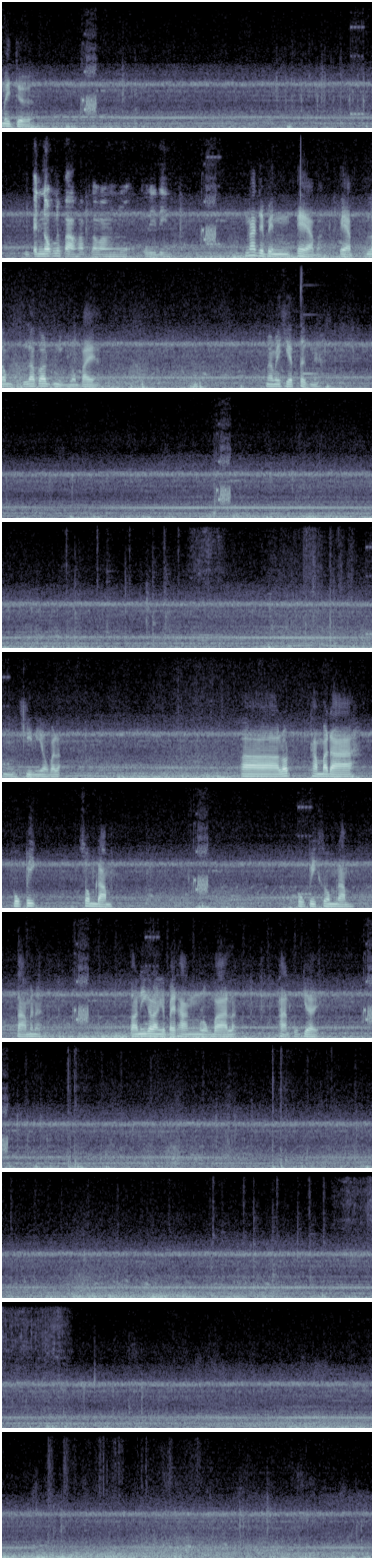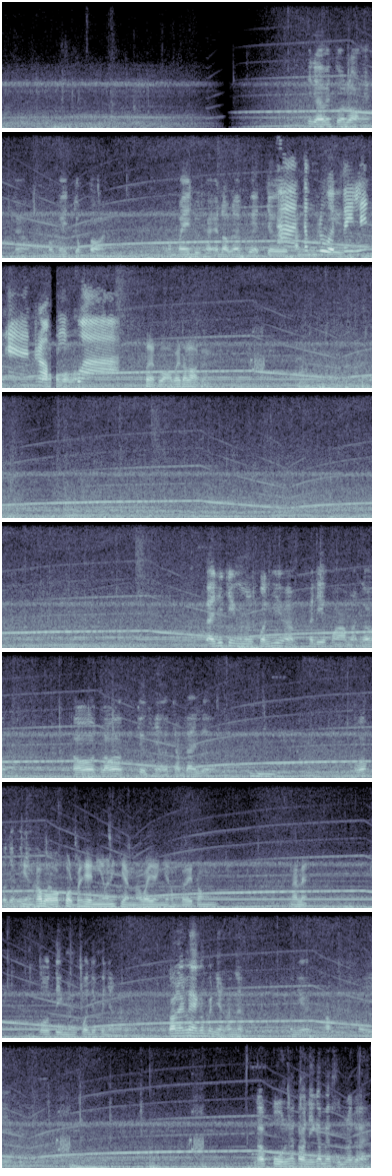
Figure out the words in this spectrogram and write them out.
ไม่เจอ เป็นนกหรือเปล่าครับ ระวังดูดีน่าจะเป็นแอบอะแอบแล้วแล้วก็หนีลงไปอะมันไม่เคสตึกเนี่ยอืมขี่หนี้ออกไปละอ่ารถธรรมดา ปุกปิกส้มดำปุกปิกส้มดำตามให้หน่อยตอนนี้กำลังจะไปทางโรงพยาบาลแล้วผ่านคุกใหญ่ ๆ ที่เหลือเป็น ตัวหลอกไงแต่ผมไปจบก่อน ผมไปดูแถวแอดดอปแล้วเพื่อเจอพาคันตำรวจไปที่เล่นแอร์ดรอปดีกว่า เปิดวอลไว้ตลอดเลยแต่ที่จริงมันคนที่แบบคดีความอะแล้วแล้วแล้วเจอที่ไหนก็จับได้เลย เพราะว่าคนจะเป็นเห็นเขาบอกว่ากฎประเทศนี้มันเขียนมาไว้อย่างเงี้ยผมก็เลยต้องนั่นแหละ ปกติมันควรจะเป็นอย่างนั้น ตอนแรกๆก็เป็นอย่างนั้นน่ะตอนนี้ปรับไปเป็นแล้วปูนก็ตอนนี้ก็ไม่คุ้มแล้วด้วย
